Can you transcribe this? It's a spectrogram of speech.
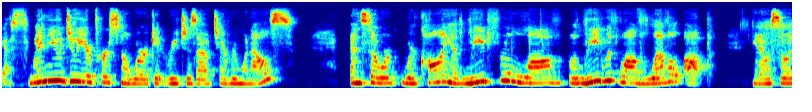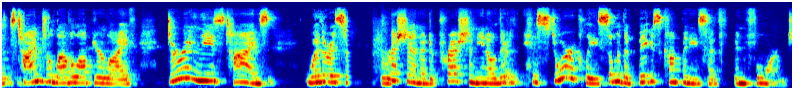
Yes. When you do your personal work, it reaches out to everyone else. And so we're, we're calling it lead for love, lead with love, level up. You know, so it's time to level up your life during these times, whether it's a recession, a depression, you know, there historically some of the biggest companies have been formed.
